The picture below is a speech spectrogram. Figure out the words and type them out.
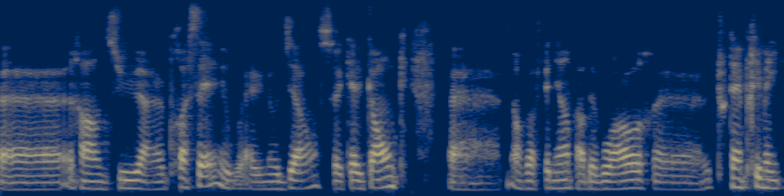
rendu à un procès ou à une audience quelconque, on va finir par devoir tout imprimer.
